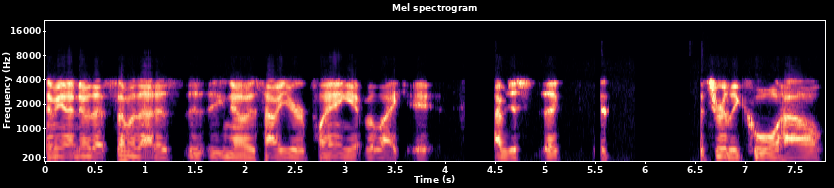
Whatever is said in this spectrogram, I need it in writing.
I mean, I know that some of that is, you know, is how you're playing it, but like it, I'm just like, it, it's really cool how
